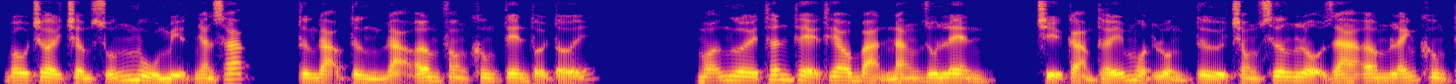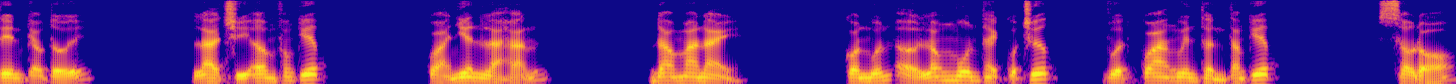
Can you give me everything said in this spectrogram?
bầu trời chầm xuống mù mịt nhăn sắc, từng đạo từng đạo âm phong không tên thổi tới. Mọi người thân thể theo bản năng run lên, chỉ cảm thấy một luồng từ trong xương lộ ra âm lãnh không tên kéo tới. Là trí âm phong kiếp. Quả nhiên là hắn. Đao ma này còn muốn ở long môn thạch quật trước, vượt qua nguyên thần tam kiếp. Sau đó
